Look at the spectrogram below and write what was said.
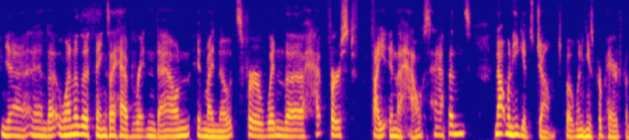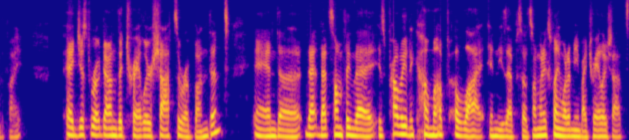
Yeah, and uh, one of the things I have written down in my notes for when the ha- first fight in the house happens, not when he gets jumped, but when he's prepared for the fight I just wrote down the trailer shots are abundant. And uh, that that's something that is probably going to come up a lot in these episodes. So I'm going to explain what I mean by trailer shots.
